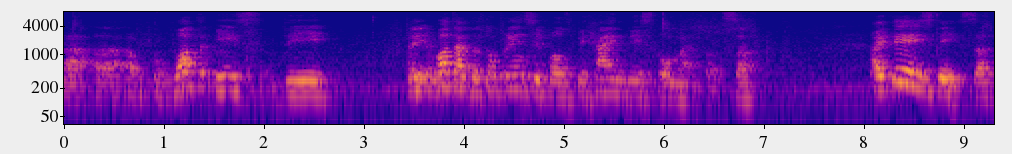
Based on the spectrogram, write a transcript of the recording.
uh what is the what are the two principles behind these two methods? Uh, idea is this. Uh,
